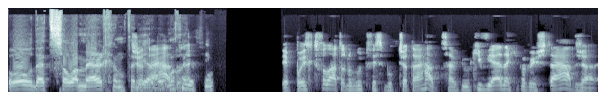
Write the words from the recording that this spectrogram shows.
Oh, that's so American, tá Já tá ligado? errado, Alguma coisa né? assim. Depois que tu falar, tô no grupo do Facebook, já tá errado, sabe? O que vier daqui pra frente tá errado já, né?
